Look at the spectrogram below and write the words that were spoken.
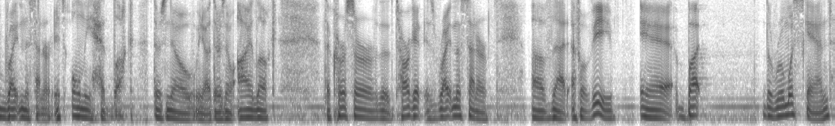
right in the center. It's only head look. There's no, you know, there's no eye look. The cursor, the target is right in the center of that FOV. Eh, but the room was scanned.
